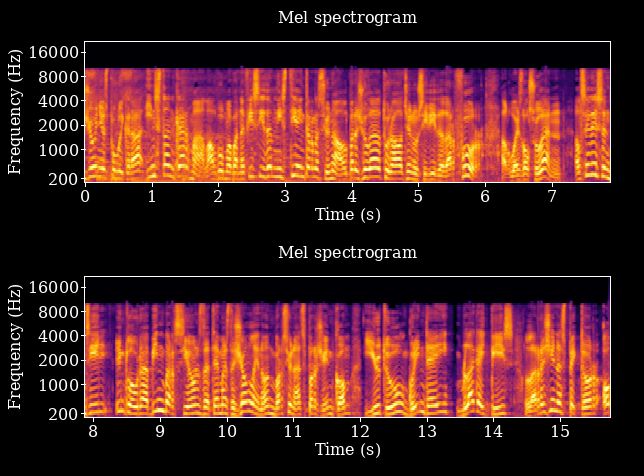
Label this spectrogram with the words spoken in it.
De juny es publicarà Instant Karma, l'àlbum a benefici d'Amnistia Internacional per ajudar a aturar el genocidi de Darfur, a l'oest del Sudan. El CD senzill inclourà 20 versions de temes de John Lennon versionats per gent com U2, Green Day, Black Eyed Peas, la Regina Spector o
